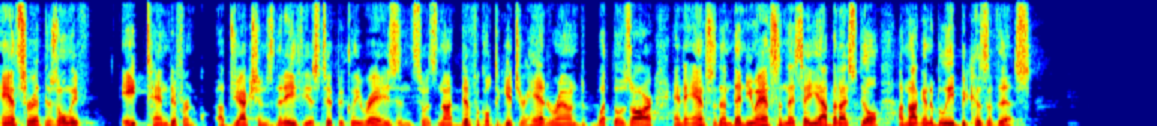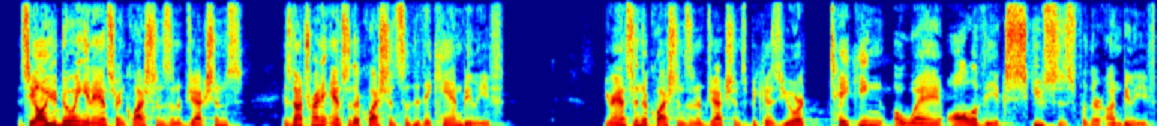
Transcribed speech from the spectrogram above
answer it. There's only eight, ten different objections that atheists typically raise, and so it's not difficult to get your head around what those are and to answer them. Then you answer them, they say, yeah, but I still, I'm not going to believe because of this. see, all you're doing in answering questions and objections is not trying to answer their questions so that they can believe. You're answering their questions and objections because you are taking away all of the excuses for their unbelief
